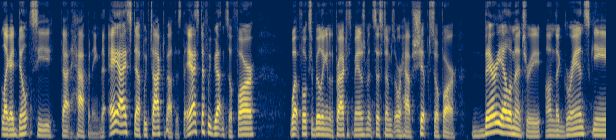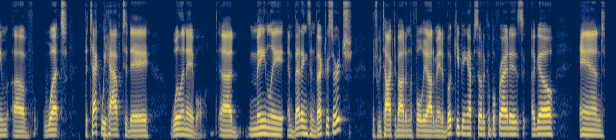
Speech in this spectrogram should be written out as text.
like I don't see that happening. The AI stuff, we've talked about this. The AI stuff we've gotten so far, what folks are building into the practice management systems or have shipped so far, very elementary on the grand scheme of what the tech we have today will enable. Uh, mainly embeddings and vector search, which we talked about in the fully automated bookkeeping episode a couple Fridays ago, and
